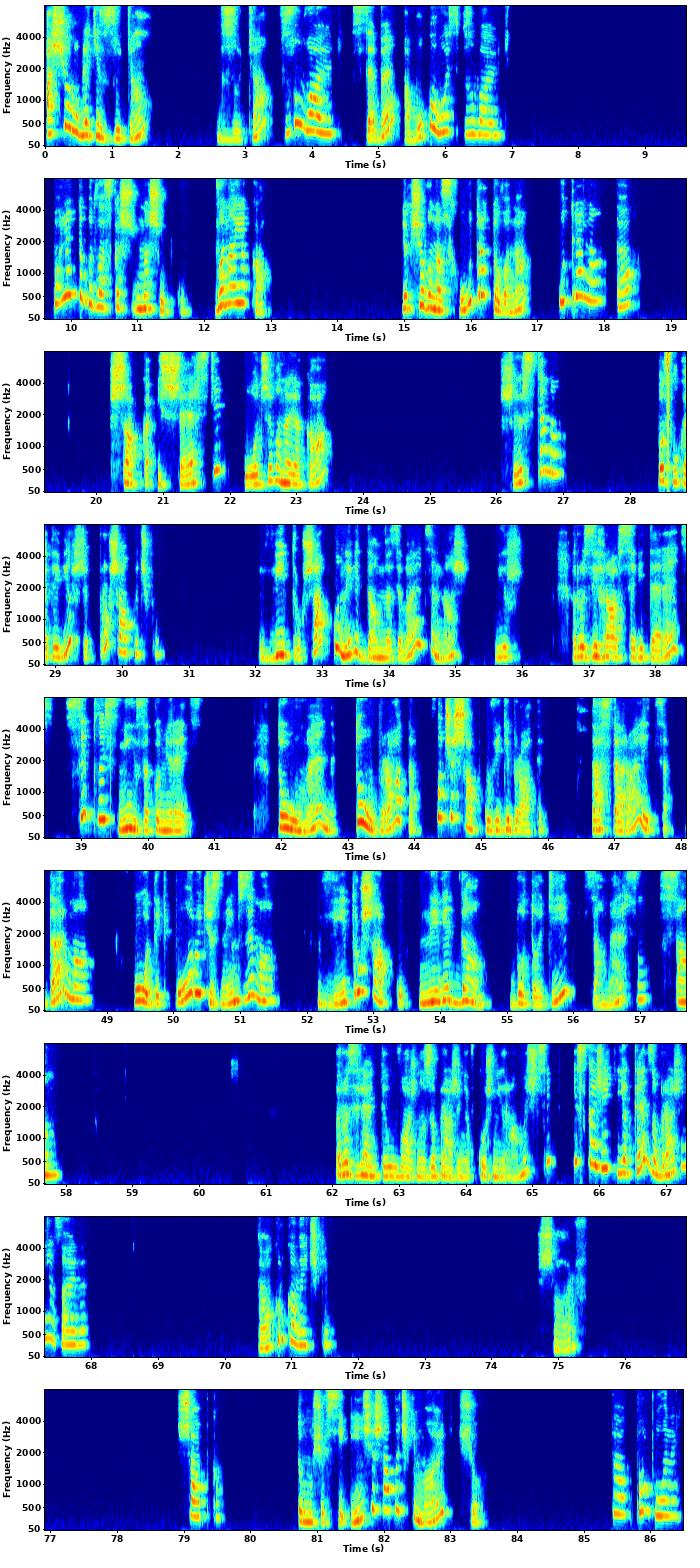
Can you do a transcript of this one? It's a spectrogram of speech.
А що роблять із взуттям? Взуття взувають, себе або когось взувають. Погляньте, будь ласка, на шубку. Вона яка? Якщо вона з хутра, то вона хутряна, так? Шапка із шерсті, отже, вона яка? Шерстяна. Послухайте віршик про шапочку. Вітру шапку не віддам, називається наш вірш. Розігрався вітерець, сипле сніг за комірець. То у мене, то у брата хоче шапку відібрати, та старається дарма, ходить поруч з ним зима. Вітру шапку не віддам, бо тоді замерзну сам. Розгляньте уважно зображення в кожній рамочці і скажіть, яке зображення зайве. Так, рукавички. Шарф. Шапка. Тому що всі інші шапочки мають що? Так, помпони.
